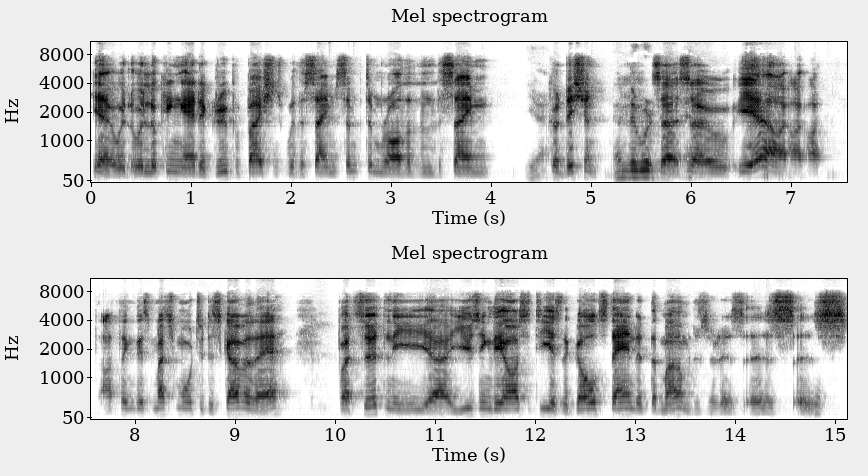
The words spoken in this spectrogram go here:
yeah, we're, we're looking at a group of patients with the same symptom rather than the same yeah. condition. And there were so so yeah, I, I I think there's much more to discover there but certainly uh, using the RCT as the gold standard at the moment is, is, is, is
